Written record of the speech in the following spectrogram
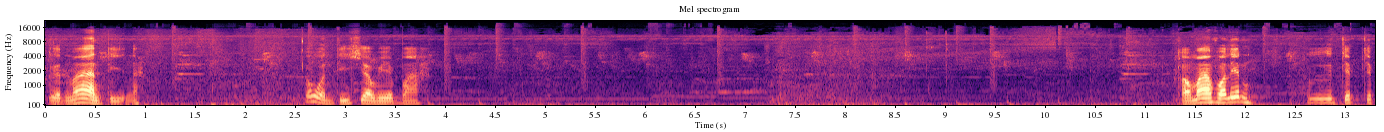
เกิดมาอันตีนะ ก็วันตีเขียวเวบาเข้ามาพอเล่นเออเจ็บเจ็บ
